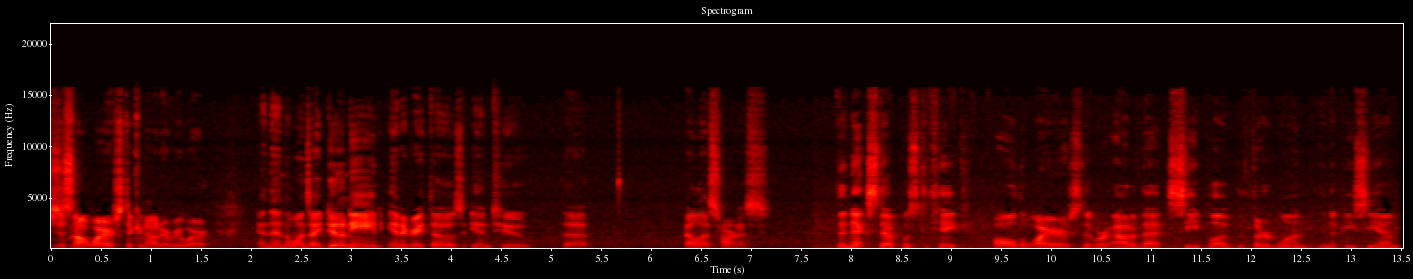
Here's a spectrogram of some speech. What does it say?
it's just not wires sticking out everywhere. And then the ones I do need, integrate those into the LS harness. The next step was to take all the wires that were out of that C plug, the third one in the PCM,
